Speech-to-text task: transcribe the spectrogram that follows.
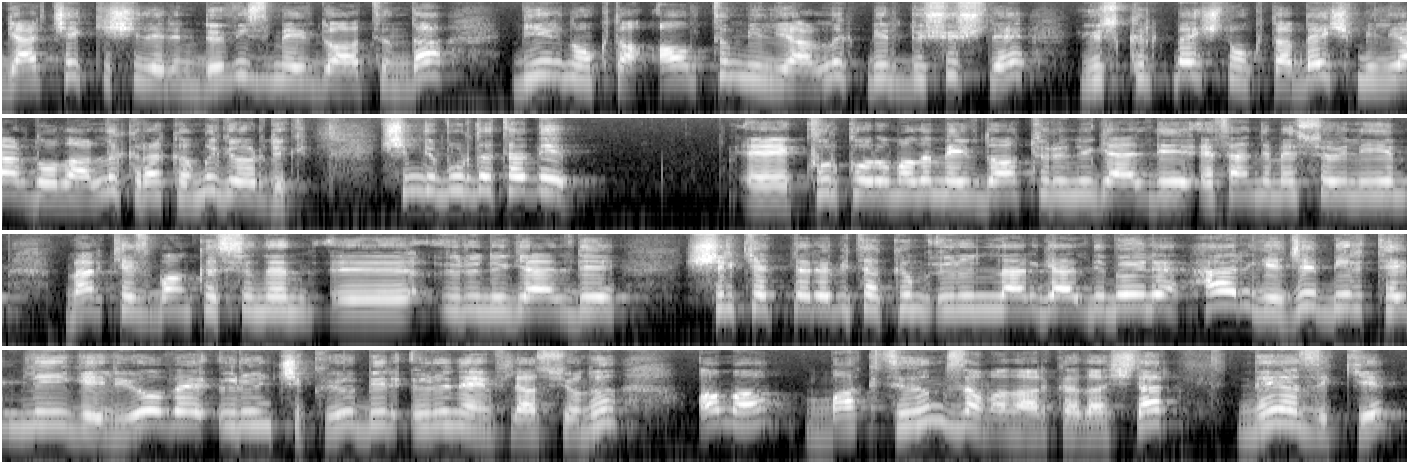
gerçek kişilerin döviz mevduatında 1.6 milyarlık bir düşüşle 145.5 milyar dolarlık rakamı gördük. Şimdi burada tabii e, kur korumalı mevduat ürünü geldi. Efendime söyleyeyim Merkez Bankası'nın e, ürünü geldi. Şirketlere bir takım ürünler geldi. Böyle her gece bir tebliğ geliyor ve ürün çıkıyor. Bir ürün enflasyonu. Ama baktığım zaman arkadaşlar ne yazık ki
